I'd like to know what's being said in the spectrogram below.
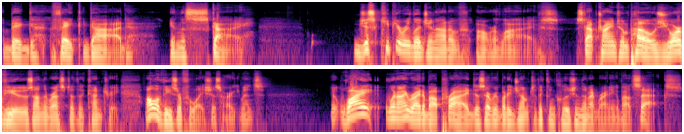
a big fake God in the sky just keep your religion out of our lives. Stop trying to impose your views on the rest of the country. All of these are fallacious arguments. Why, when I write about pride, does everybody jump to the conclusion that I'm writing about sex?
